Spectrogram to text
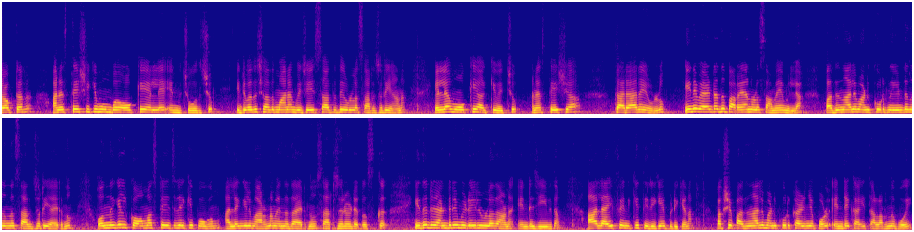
ഡോക്ടർ അനസ്തേഷ്യയ്ക്ക് മുമ്പ് ഓക്കെ അല്ലേ എന്ന് ചോദിച്ചു. ഇരുപത് ശതമാനം വിജയസാധ്യതയുള്ള സർജറിയാണ്. എല്ലാം ഓക്കെ ആക്കി വെച്ചു. അനസ്തേഷ്യ തരാനേ ഉള്ളൂ. ഇനി വേണ്ടത് പറയാനുള്ള സമയമില്ല. പതിനാല് മണിക്കൂർ നീണ്ടു നിന്ന സർജറി ആയിരുന്നു. ഒന്നുകിൽ കോമ സ്റ്റേജിലേക്ക് പോകും അല്ലെങ്കിൽ മരണം എന്നതായിരുന്നു സർജറിയുടെ റിസ്ക്. ഇതിന് രണ്ടിനും ഇടയിലുള്ളതാണ് എന്റെ ജീവിതം. ആ ലൈഫ് എനിക്ക് തിരികെ പിടിക്കണം. പക്ഷേ പതിനാല് മണിക്കൂർ കഴിഞ്ഞപ്പോൾ എന്റെ കൈ തളർന്നുപോയി.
